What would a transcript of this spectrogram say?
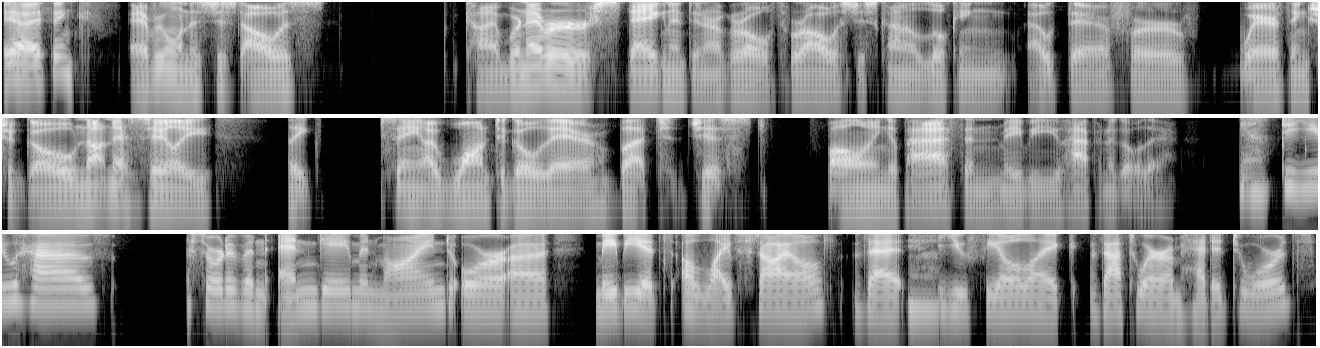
yeah, I think everyone is just always kind we're never stagnant in our growth. We're always just kind of looking out there for where things should go, not necessarily like saying I want to go there, but just following a path and maybe you happen to go there. Yeah. Do you have sort of an end game in mind, or uh, maybe it's a lifestyle that Yeah. you feel like that's where I'm headed towards?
